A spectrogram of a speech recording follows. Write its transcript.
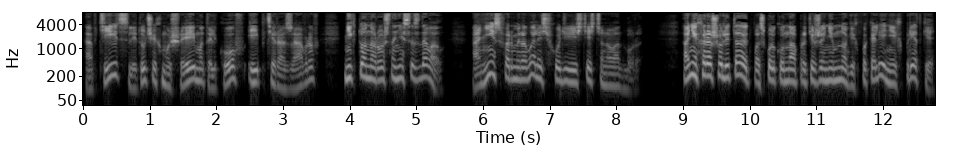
а птиц, летучих мышей, мотыльков и птерозавров никто нарочно не создавал. Они сформировались в ходе естественного отбора. Они хорошо летают, поскольку на протяжении многих поколений их предки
